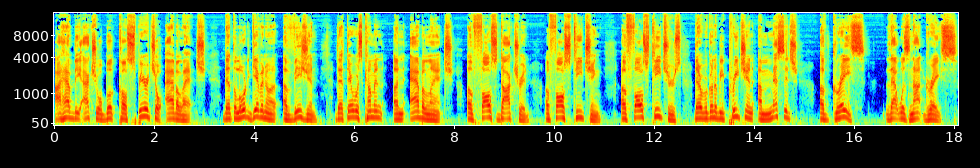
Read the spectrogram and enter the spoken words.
I have the actual book called Spiritual Avalanche that the Lord given a, a vision that there was coming an avalanche of false doctrine, of false teaching, of false teachers that were going to be preaching a message of grace that was not grace.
